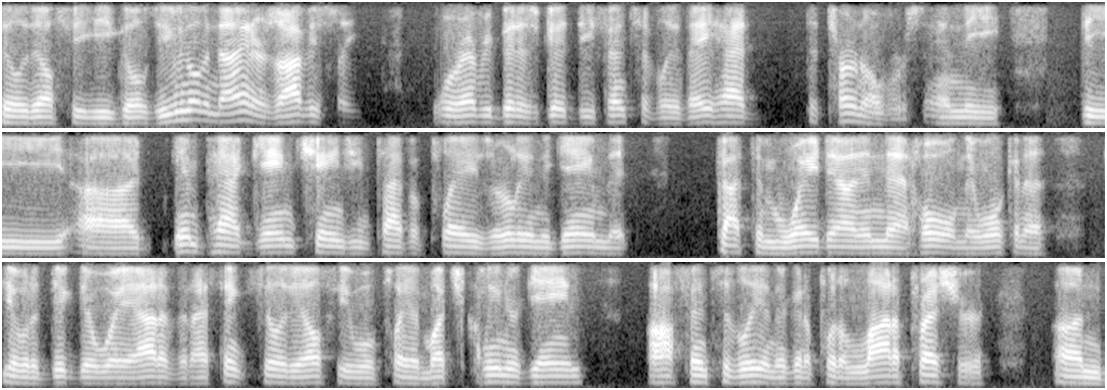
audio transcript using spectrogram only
Philadelphia Eagles. Even though the Niners obviously were every bit as good defensively. They had the turnovers and the the uh, impact game changing type of plays early in the game that got them way down in that hole and they weren't going to be able to dig their way out of it. I think Philadelphia will play a much cleaner game offensively and they're going to put a lot of pressure on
